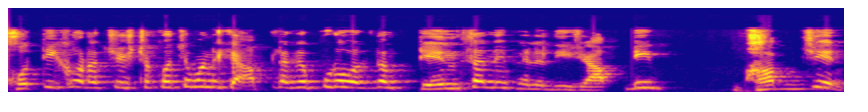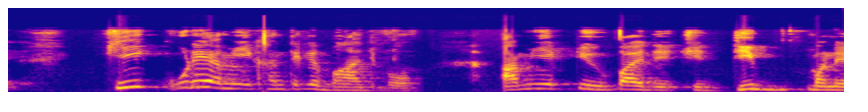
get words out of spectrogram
ক্ষতি করার চেষ্টা করছে মানে কি? আপনাকে পুরো একদম টেনশানে ফেলে দিয়েছে। আপনি ভাবছেন, কি করে আমি এখান থেকে বাঁচবো? আমি একটি উপায় দিচ্ছি দীপ মানে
